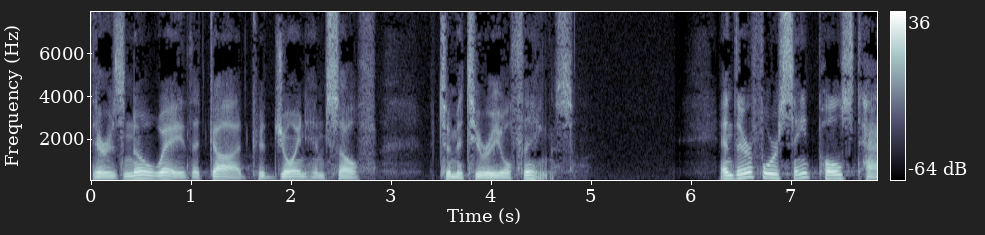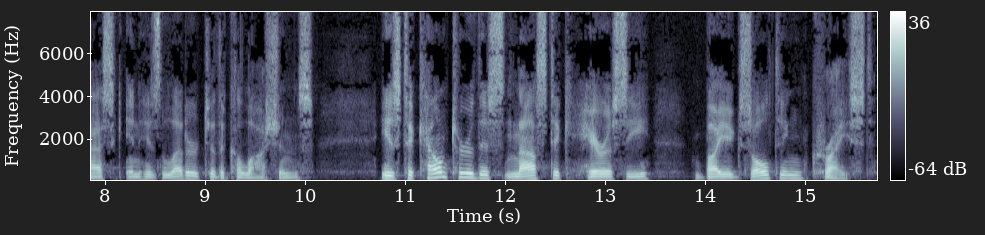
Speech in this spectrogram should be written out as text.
There is no way that God could join himself to material things. And therefore, St. Paul's task in his letter to the Colossians is to counter this Gnostic heresy by exalting Christ.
